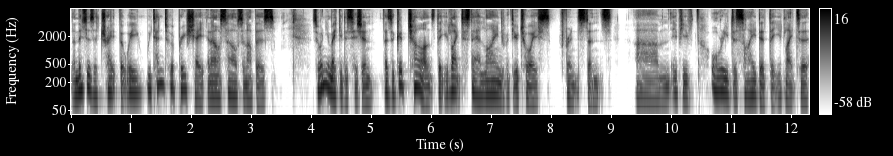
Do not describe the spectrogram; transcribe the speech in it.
And this is a trait that we, we tend to appreciate in ourselves and others. So when you make a decision, there's a good chance that you'd like to stay aligned with your choice. For instance, um, if you've already decided that you'd like to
